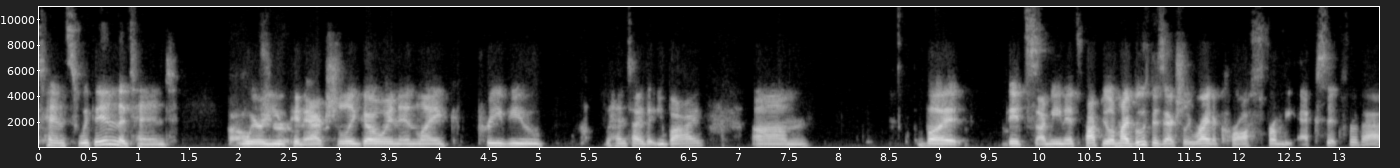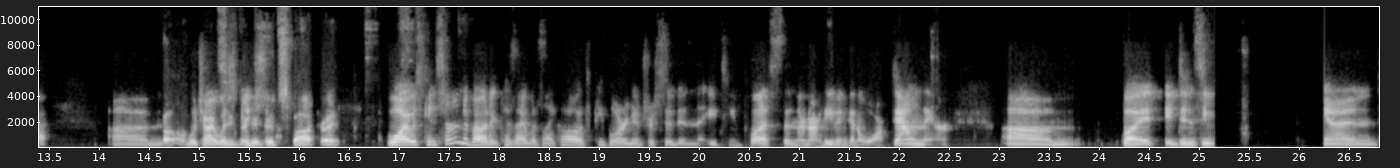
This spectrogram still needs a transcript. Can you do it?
tents within the tent oh, where sure. you can actually go in and like preview hentai that you buy. Um, but it's, I mean, it's popular. My booth is actually right across from the exit for that. Um, oh, which I was seems like a good spot, right? Well, I was concerned about it because I was like, oh, if people aren't interested in the 18 plus, then they're not even going to walk down there. Um, but it didn't seem, and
